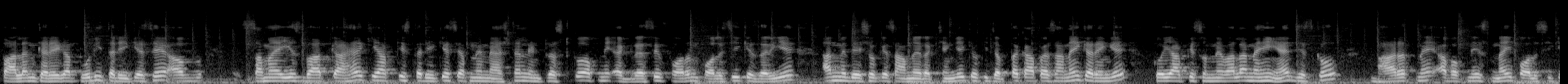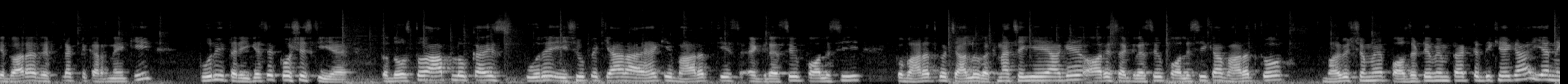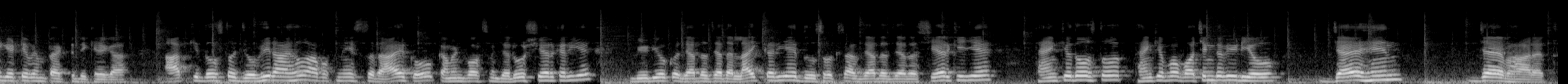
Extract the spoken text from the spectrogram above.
पालन करेगा पूरी तरीके से। अब समय इस बात का है कि आप किस तरीके से अपने नेशनल इंटरेस्ट को अपनी एग्रेसिव फॉरेन पॉलिसी के ज़रिए अन्य देशों के सामने रखेंगे, क्योंकि जब तक आप ऐसा नहीं करेंगे, कोई आपकी सुनने वाला नहीं है, जिसको भारत ने अब अपनी इस नई पॉलिसी के द्वारा रिफ्लेक्ट करने की पूरी तरीके से कोशिश की है। तो दोस्तों, आप लोग का इस पूरे इशू पे क्या राय है कि भारत की इस एग्रेसिव पॉलिसी को भारत को चालू रखना चाहिए आगे, और इस एग्रेसिव पॉलिसी का भारत को भविष्य में पॉजिटिव इम्पैक्ट दिखेगा या नेगेटिव इम्पैक्ट दिखेगा? आपकी दोस्तों, जो भी राय हो, आप अपनी इस राय को कमेंट बॉक्स में ज़रूर शेयर करिए। वीडियो को ज़्यादा से ज़्यादा लाइक करिए, दूसरों के साथ ज़्यादा से ज़्यादा शेयर कीजिए। थैंक यू दोस्तों thank you for watching the video जय हिंद, जय भारत।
